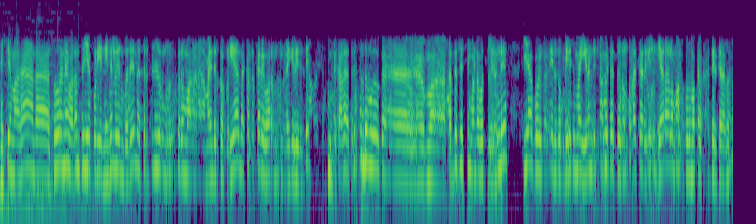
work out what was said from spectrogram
நிச்சயமாக அந்த சூரனை வதம் செய்யக்கூடிய நிகழ்வு என்பது இந்த திருச்செந்தூர் முருகப்பெருமான் அமைந்திருக்கக்கூடிய அந்த கடற்கரை ஓரம் நடைபெறுகிறது இந்த கட திருச்செந்தூர் அஹ், மண்டபத்திலிருந்து ஐயா கோயில் வரை இருக்கக்கூடிய சுமார் இரண்டு கிலோமீட்டர் தூரம் கடற்கரையில் ஏராளமான பொதுமக்கள் காத்திருக்கிறார்கள்.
